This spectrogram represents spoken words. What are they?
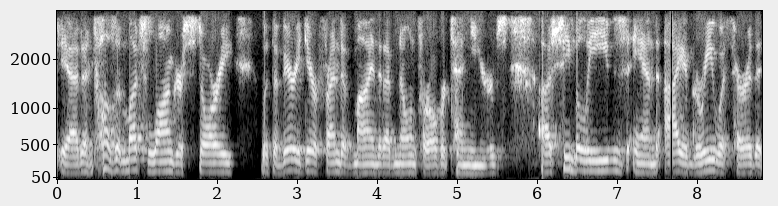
yeah it involves a much longer story with a very dear friend of mine that I've known for over ten years. Uh, she believes, and I agree with her, that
